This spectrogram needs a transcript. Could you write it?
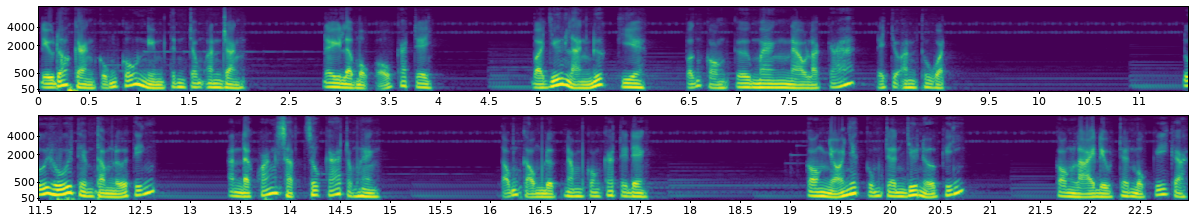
Điều đó càng củng cố niềm tin trong anh rằng Đây là một ổ cá trê, Và dưới làng nước kia Vẫn còn cơ mang nào là cá Để cho anh thu hoạch. Đuối húi thêm tầm nửa tiếng, Anh đã khoáng sạch số cá trong hang. Tổng cộng được 5 con cá trê đen con nhỏ nhất cũng trên dưới nửa ký, Còn lại đều trên một ký cả.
